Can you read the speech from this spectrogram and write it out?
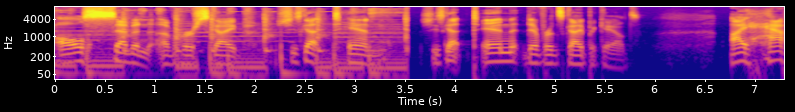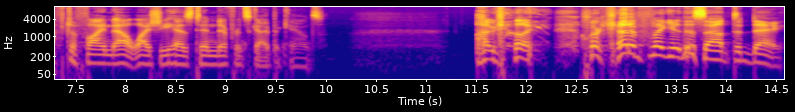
all seven of her Skype. She's got 10. She's got 10 different Skype accounts. I have to find out why she has 10 different Skype accounts. I'm going, we're going to figure this out today.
